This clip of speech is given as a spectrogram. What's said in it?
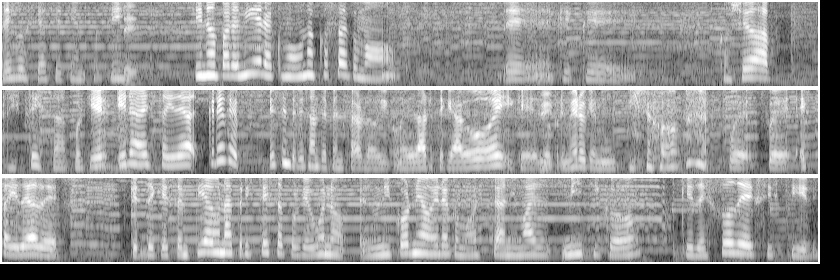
Lejos y hace tiempo, sí. sí. Sí, no, para mí era como una cosa como de, que, que conlleva tristeza, porque Mm. era esta idea, creo que es interesante pensarlo y con el arte que hago hoy y que Sí. lo primero que me inspiró fue, fue esta idea de que, de que sentía una tristeza porque bueno, el unicornio era como este animal mítico que dejó de existir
